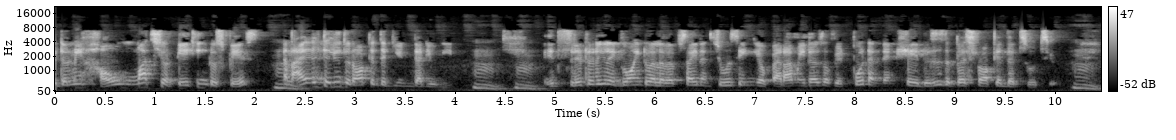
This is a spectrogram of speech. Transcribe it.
you tell me how much you're taking to space, mm. and I'll tell you the rocket that you that you need. Mm. It's literally like going to a website and choosing your parameters of input, and then hey, this is the best rocket that suits you. Mm.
